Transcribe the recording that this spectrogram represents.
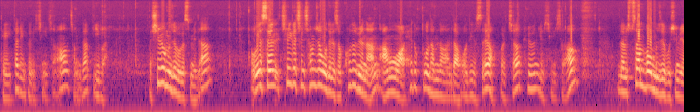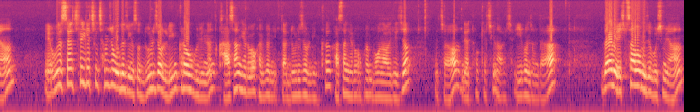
데이터 링크 계층이죠. 정답 2번. 12번 문제 보겠습니다. OSI 7계층 참조 모델에서 코드 변환, 암호화, 해독 등을 담당한다. 어디였어요? 그렇죠. 표현 계층이죠. 그 다음에 13번 문제 보시면 예, OSI 7계층 참조 모델 중에서 논리적 링크라고 불리는 가상회로와 관련이 있다. 논리적 링크, 가상회로 그럼 뭐가 나와야 되죠? 그렇죠. 네트워크 계층이 나와있죠. 2번 정답. 그 다음에 14번 문제 보시면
